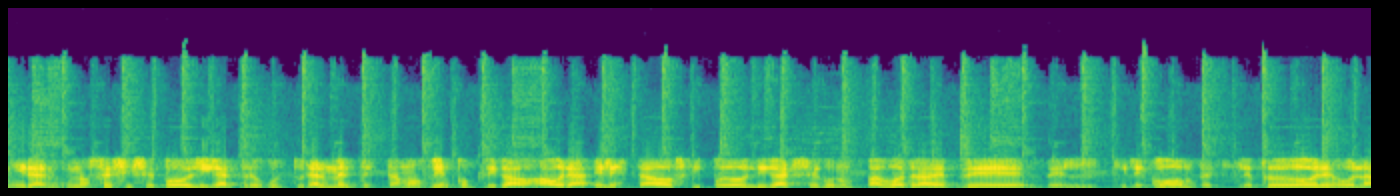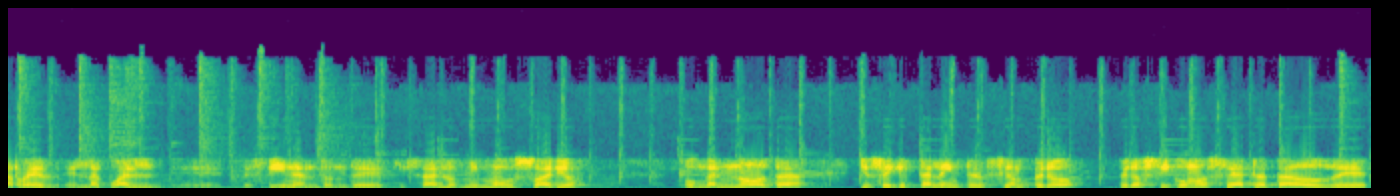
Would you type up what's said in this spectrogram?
mira, no sé si se puede obligar, pero culturalmente estamos bien complicados. Ahora, el Estado sí puede obligarse con un pago a través de, del Chile Compra, o la red en la cual eh, donde quizás los mismos usuarios pongan nota. Yo sé que está la intención, pero, pero así como se ha tratado de,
